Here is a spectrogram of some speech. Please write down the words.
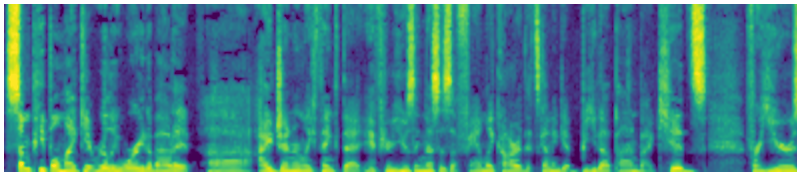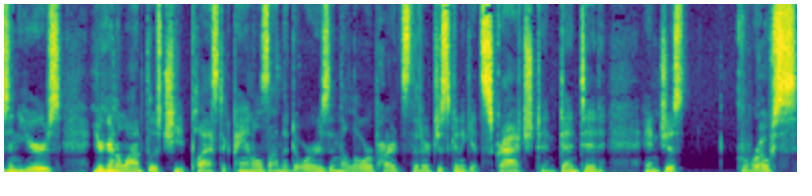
Some people might get really worried about it. Uh, I generally think that if you're using this as a family car that's going to get beat up on by kids for years and years, you're going to want those cheap plastic panels on the doors and the lower parts that are just going to get scratched and dented and just gross.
